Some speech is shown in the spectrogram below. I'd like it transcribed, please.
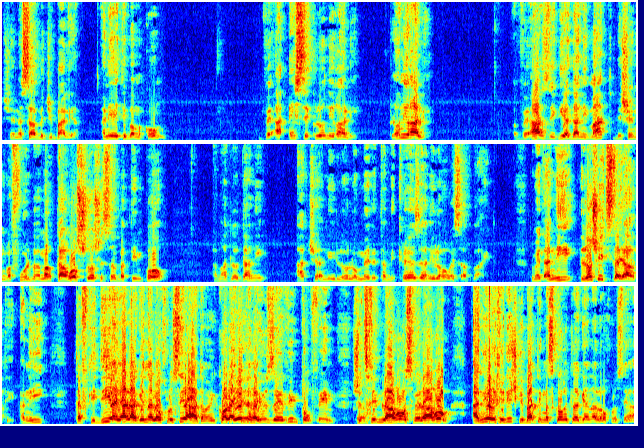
שנסע בג'יבליה. אני הייתי במקום, והעסק לא נראה לי, לא נראה לי. ואז הגיע דני מט בשם רפול ואמר תהרוס 13 בתים פה. אמרתי לו דני עד שאני לא לומד את המקרה הזה אני לא הורס אף בית. זאת אומרת אני לא שהצטיירתי אני תפקידי היה להגן על האוכלוסייה, אתה מבין? כל היתר כן. היו זאבים טורפים שצריכים להרוס ולהרוג. אני היחידי שקיבלתי משכורת להגן על האוכלוסייה,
